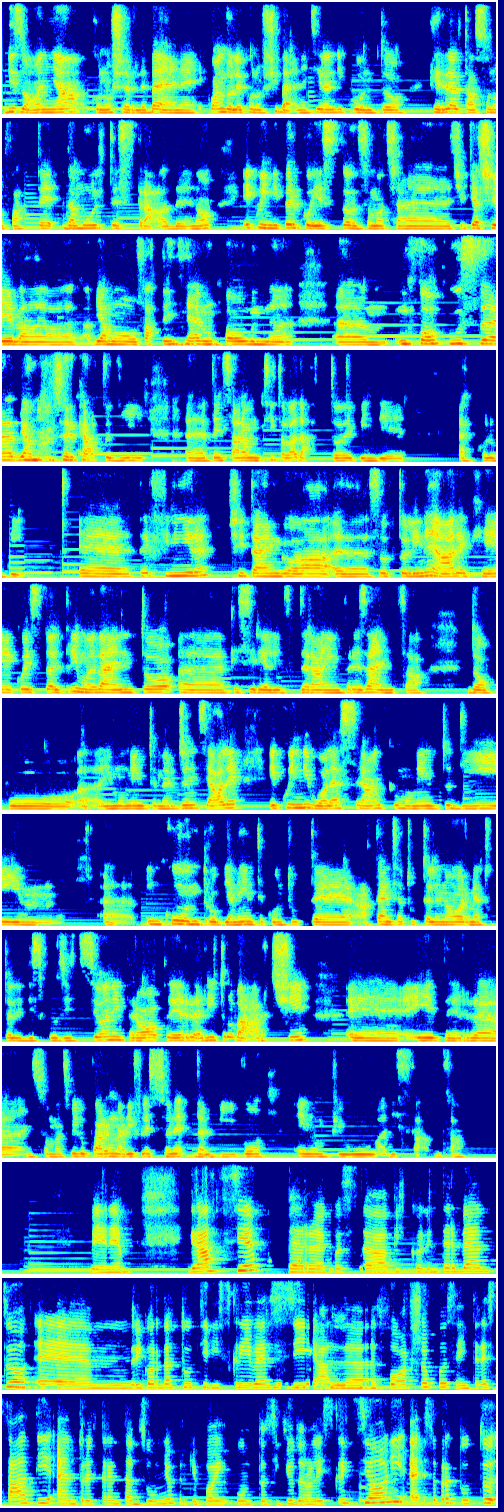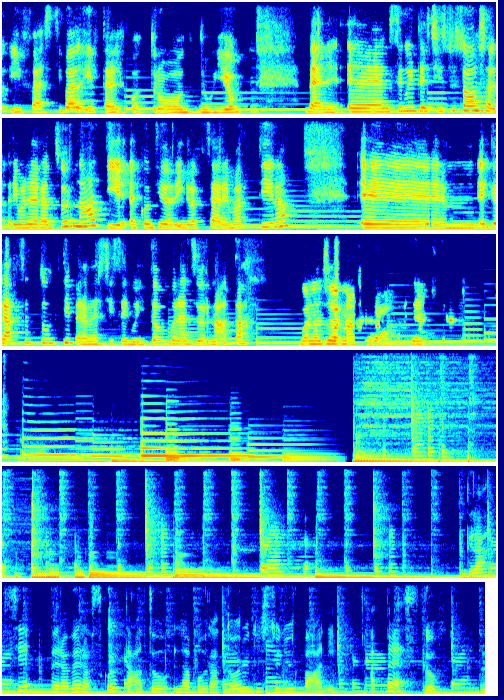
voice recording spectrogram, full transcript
bisogna conoscerle bene e quando le conosci bene ti rendi conto che in realtà sono fatte da molte strade, no? E quindi per questo, insomma, ci piaceva, abbiamo fatto insieme un po' un, um, un focus, abbiamo cercato di eh, pensare a un titolo adatto e quindi eccolo qui. Eh, per finire ci tengo a eh, sottolineare che questo è il primo evento eh, che si realizzerà in presenza dopo eh, il momento emergenziale e quindi vuole essere anche un momento di mh, mm, eh, incontro ovviamente con tutte, attenti a tutte le norme, a tutte le disposizioni, però per ritrovarci eh, e per insomma sviluppare una riflessione dal vivo e non più a distanza. Bene, grazie per questo piccolo intervento e um, ricordo a tutti di iscriversi al workshop se interessati entro il 30 giugno perché poi appunto si chiudono le iscrizioni e soprattutto il festival il 3 e il 4 luglio. Bene, eh, seguiteci sui social per rimanere aggiornati e continuo a ringraziare Martina e, e grazie a tutti per averci seguito. Buona giornata. Buona giornata, grazie. Ascoltato Laboratorio di Studi Urbani. A presto!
